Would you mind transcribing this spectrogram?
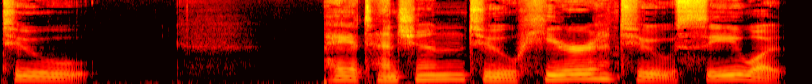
to pay attention to hear to see what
